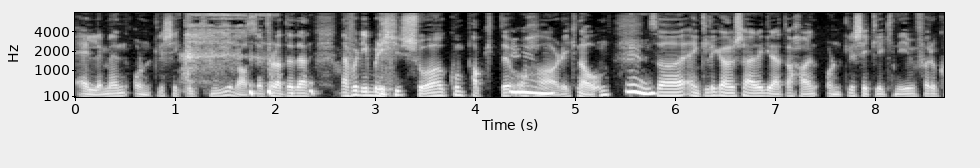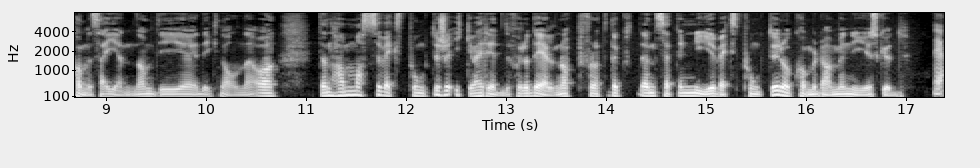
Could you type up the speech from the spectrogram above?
eller med en ordentlig skikkelig kniv. Altså, for det, det er for de blir så kompakte og Mm. harde i knollen. Mm. Så enkelte ganger så er det greit å ha en ordentlig skikkelig kniv for å komme seg gjennom de, de knollene. Og den har masse vekstpunkter, så ikke vær redd for å dele den opp. For at den setter nye vekstpunkter og kommer da med nye skudd. Ja.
